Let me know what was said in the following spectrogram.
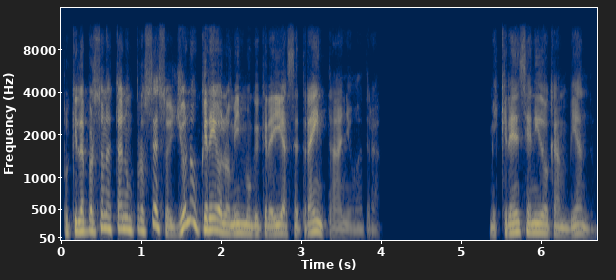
porque la persona está en un proceso. Yo no creo lo mismo que creía hace 30 años atrás. Mis creencias han ido cambiando.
